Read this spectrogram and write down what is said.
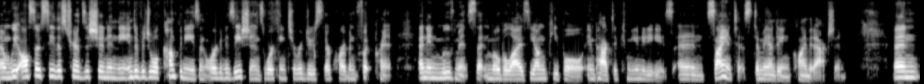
And we also see this transition in the individual companies and organizations working to reduce their carbon footprint and in movements that mobilize young people, impacted communities, and scientists demanding climate action. And,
